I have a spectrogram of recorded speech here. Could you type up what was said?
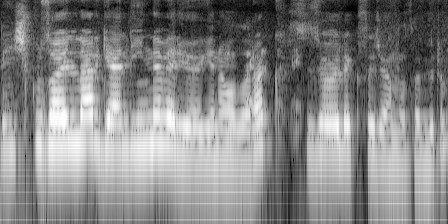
değişik uzaylılar geldiğinde veriyor genel olarak. Size öyle kısaca anlatabilirim.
